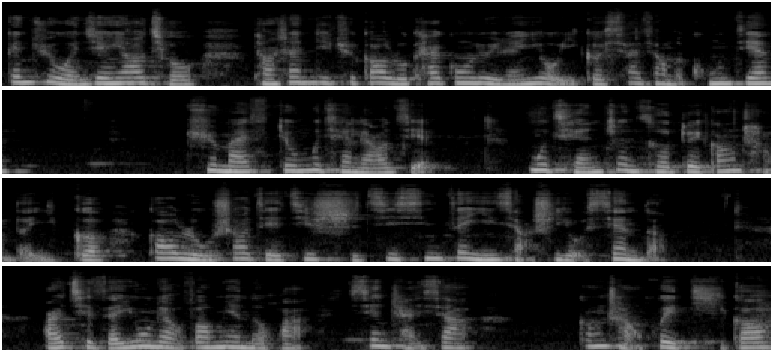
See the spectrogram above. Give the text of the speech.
根据文件要求，唐山地区高炉开工率仍有一个下降的空间。据 MySteel 目前了解，目前政策对钢厂的一个高炉烧结机实际新增影响是有限的。而且在用料方面的话，限产下，钢厂会提高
